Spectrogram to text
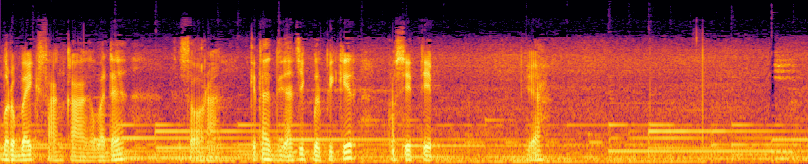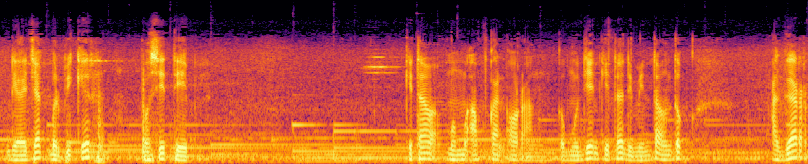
berbaik sangka kepada seseorang. Kita diajak berpikir positif ya. Diajak berpikir positif. Kita memaafkan orang kemudian kita diminta untuk agar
